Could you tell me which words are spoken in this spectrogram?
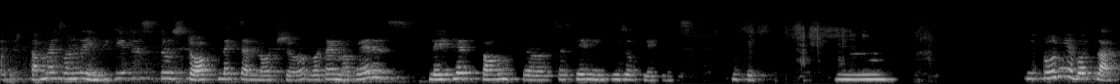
Does it come as one of the indicators to stop PLEX? I'm not sure. What I'm aware is platelet count, uh, sustained increase of platelets. Okay. Mm. You told me about plas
